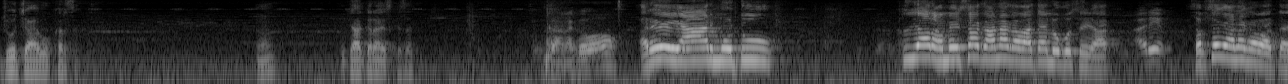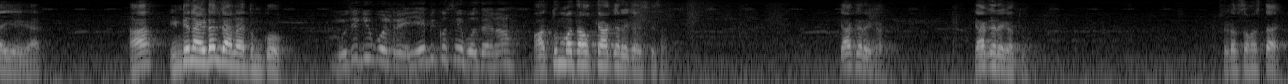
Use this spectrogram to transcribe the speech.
जो चाहे वो कर सकते है। हाँ? तो क्या करा इसके साथ? गाना गवाओ। अरे यार मोटू। तू यार हमेशा गाना गवाता है लोगों से यार। अरे। सबसे गाना गवाता है ये यार। हाँ? इंडियन आइडल जाना है तुमको? मुझे क्यों बोल रहे हैं? ये भी कुछ नहीं बोलता है ना। हाँ तुम बताओ क्या करेगा इसके साथ? क्या करेगा? क्या करेगा तू? सेटअप समझता है?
